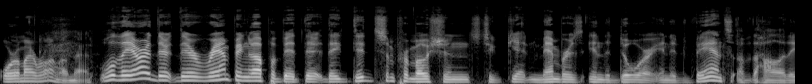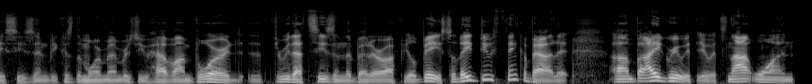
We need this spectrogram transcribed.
Or am I wrong on that? Well, they are. They're, they're ramping up a bit. They, they did some promotions to get members in the door in advance of the holiday season because the more members you have on board through that season, the better off you'll be. So they do think about it. Um, but I agree with you. It's not one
